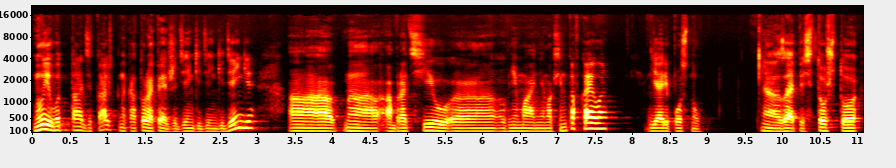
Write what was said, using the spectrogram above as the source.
Ну и вот та деталь, на которую, опять же, деньги, деньги, деньги, а, а, обратил а, внимание Максим Тавкаева. Я репостнул а, запись. То, что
